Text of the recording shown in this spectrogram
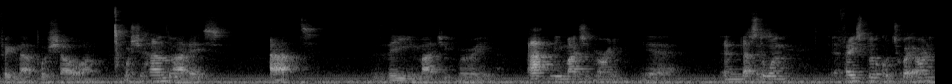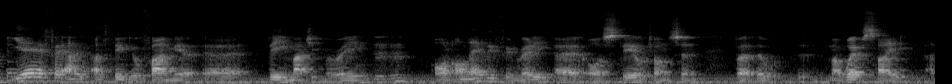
thing that I push out on, What's your handle? and it's at the Magic Marine. At the Magic Marine, Yeah. and that's the one. Facebook or Twitter or anything? Yeah, I, I think you'll find me at uh, the Magic Marine Mhm. on, on everything really, uh, or Steele Johnson. But the, the my website, uh,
